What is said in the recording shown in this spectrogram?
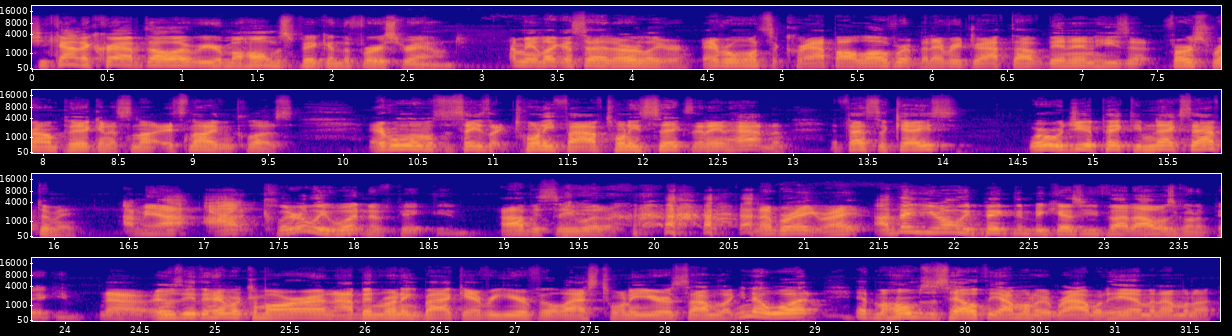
she kind of crapped all over your Mahomes pick in the first round. I mean, like I said earlier, everyone wants to crap all over it, but every draft I've been in, he's a first round pick, and it's not it's not even close. Everyone wants to say he's like 25, 26. It ain't happening. If that's the case, where would you have picked him next after me? I mean, I, I clearly wouldn't have picked him. Obviously, you would have. Number eight, right? I think you only picked him because you thought I was going to pick him. No, it was either him or Kamara, and I've been running back every year for the last 20 years. So I'm like, you know what? If Mahomes is healthy, I'm going to ride with him, and I'm going to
